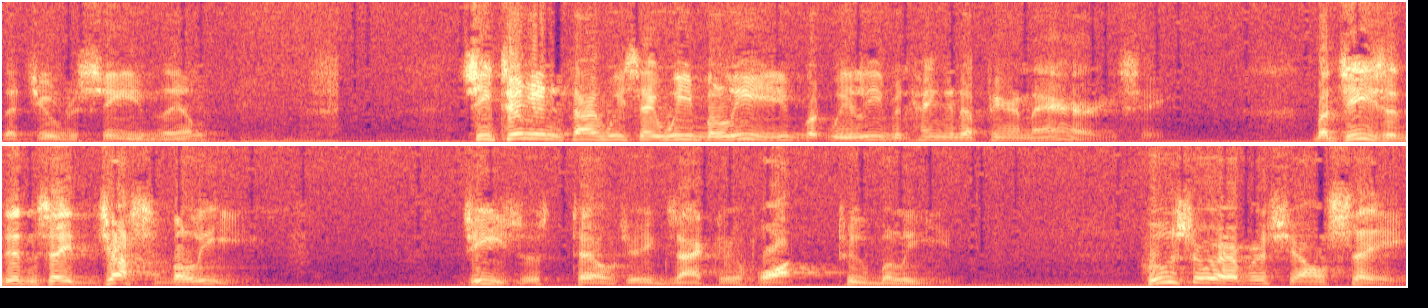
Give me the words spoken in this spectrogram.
That you receive them. See, too many times we say we believe, but we leave it hanging up here in the air, you see. But Jesus didn't say just believe. Jesus tells you exactly what to believe. Whosoever shall say,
